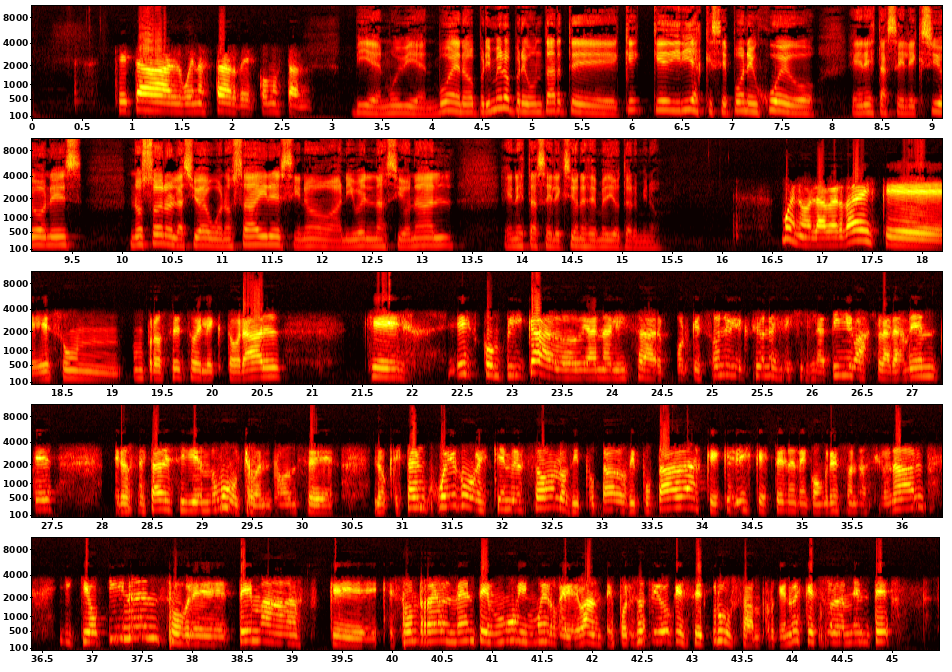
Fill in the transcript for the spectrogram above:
¿Qué tal? Buenas tardes, ¿cómo están? Bien, muy bien. Bueno, primero preguntarte, ¿qué, qué dirías que se pone en juego en estas elecciones? no solo en la ciudad de Buenos Aires, sino a nivel nacional en estas elecciones de medio término? Bueno, la verdad es que es un, un proceso electoral que es complicado de analizar porque son elecciones legislativas claramente, pero se está decidiendo mucho. Entonces, lo que está en juego es quiénes son los diputados, diputadas que querés que estén en el Congreso Nacional y que opinen sobre temas que, que son realmente muy, muy relevantes. Por eso te digo que se cruzan, porque no es que solamente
